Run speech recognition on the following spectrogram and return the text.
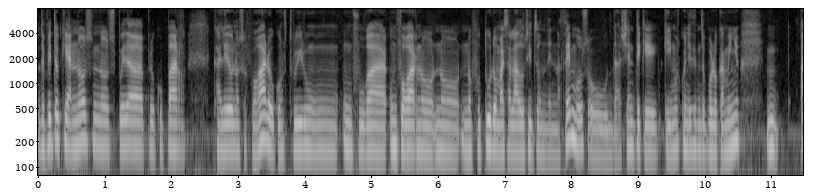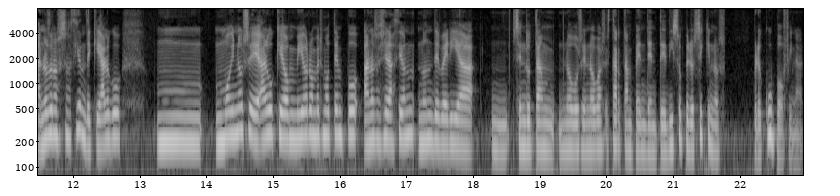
de feito que a nós nos poida preocupar caleo o noso fogar ou construir un, un, fogar, un fogar no, no, no futuro máis alado sitio onde nacemos ou da xente que, que imos coñecendo polo camiño mm, a nos da a sensación de que algo mm, moi non sei, algo que ao mellor ao mesmo tempo a nosa xeración non debería mm, sendo tan novos e novas estar tan pendente diso, pero sí que nos preocupa ao final.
